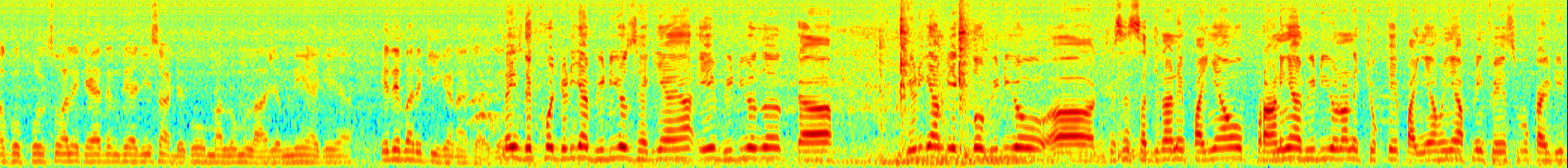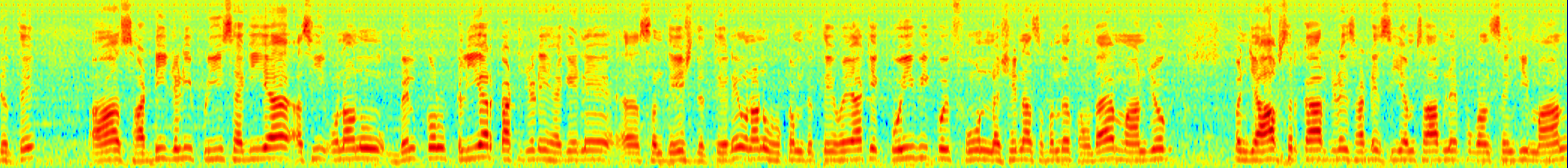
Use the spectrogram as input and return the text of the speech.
ਅੱਗੋਂ ਪੁਲਿਸ ਵਾਲੇ ਕਹਿ ਦਿੰਦੇ ਆ ਜੀ ਸਾਡੇ ਕੋਲ ਮੰਨ ਲਓ ਮੁਲਾਜ਼ਮ ਨਹੀਂ ਹੈਗੇ ਆ। ਇਹਦੇ ਬਾਰੇ ਕੀ ਕਹਿਣਾ ਚਾਹੋਗੇ ਨਹੀਂ ਦੇਖੋ ਜਿਹੜੀਆਂ ਵੀਡੀਓਜ਼ ਹੈਗੀਆਂ ਆ ਇਹ ਵੀਡੀਓਜ਼ ਜਿਹੜੀਆਂ ਵੀ ਇੱਕ ਦੋ ਵੀਡੀਓ ਕਿਸੇ ਸੱਜਣਾ ਨੇ ਪਾਈਆਂ ਉਹ ਪੁਰਾਣੀਆਂ ਵੀਡੀਓ ਉਹਨਾਂ ਨੇ ਚੁੱਕ ਕੇ ਪਾਈਆਂ ਹੋਈਆਂ ਆਪਣੀ ਫੇਸਬੁੱਕ ਆਈਡੀ ਦੇ ਉੱਤੇ। ਆ ਸਾਡੀ ਜਿਹੜੀ ਪੁਲਿਸ ਹੈਗੀ ਆ ਅਸੀਂ ਉਹਨਾਂ ਨੂੰ ਬਿਲਕੁਲ ਕਲੀਅਰ ਕੱਟ ਜਿਹੜੇ ਹੈਗੇ ਨੇ ਅ, ਸੰਦੇਸ਼ ਦਿੱਤੇ ਨੇ ਉਹਨਾਂ ਨੂੰ ਹੁਕਮ ਦਿੱਤੇ ਹੋਏ ਆ ਕਿ ਕੋਈ ਵੀ ਕੋਈ ਫੋਨ ਨਸ਼ੇ ਨਾਲ ਸੰਬੰਧਿਤ ਆਉਂਦਾ ਹੈ ਮਾਨਯੋਗ ਪੰਜਾਬ ਸਰਕਾਰ ਜਿਹੜੇ ਸਾਡੇ ਸੀਐਮ ਸਾਹਿਬ ਨੇ, ਭਗਵੰਤ ਸਿੰਘ ਜੀ ਮਾਨ,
